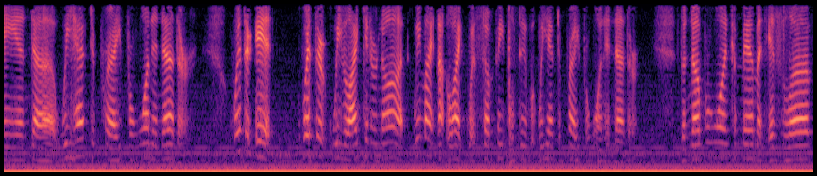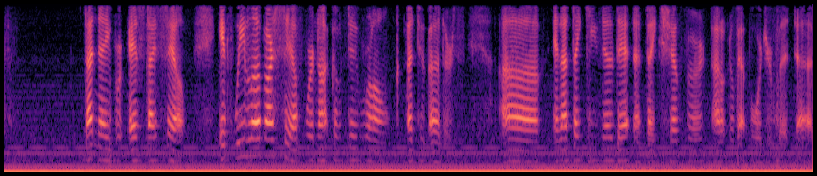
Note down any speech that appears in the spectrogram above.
And uh, we have to pray for one another, whether it whether we like it or not. We might not like what some people do, but we have to pray for one another. The number one commandment is love thy neighbor as thyself. If we love ourselves, we're not going to do wrong unto others. Uh, and I think you know that, and I think Shofar, I don't know about Borger, but uh,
